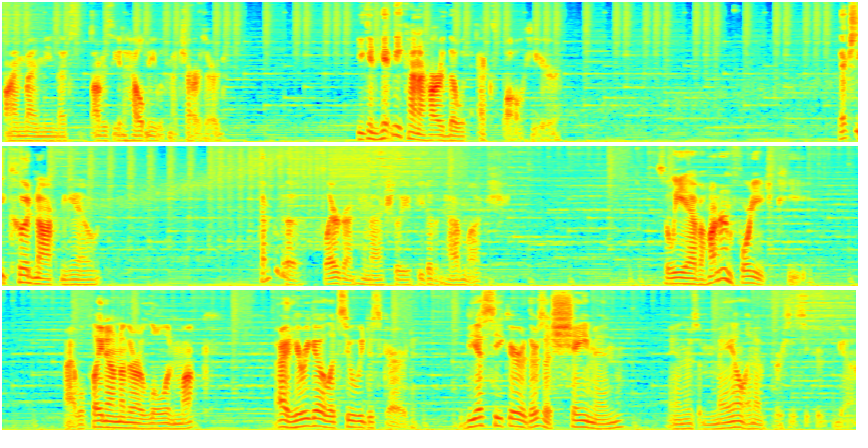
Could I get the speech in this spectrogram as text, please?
fine by me. That's obviously going to help me with my Charizard. He can hit me kind of hard, though, with X-Ball here. He actually could knock me out. Tempted to Flare Gun him, actually, if he doesn't have much. So we have 140 HP. Alright, we'll play down another Alolan Muk. Alright, here we go. Let's see what we discard. VS Seeker, there's a Shaymin. And there's a mail and a versus secret gun.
